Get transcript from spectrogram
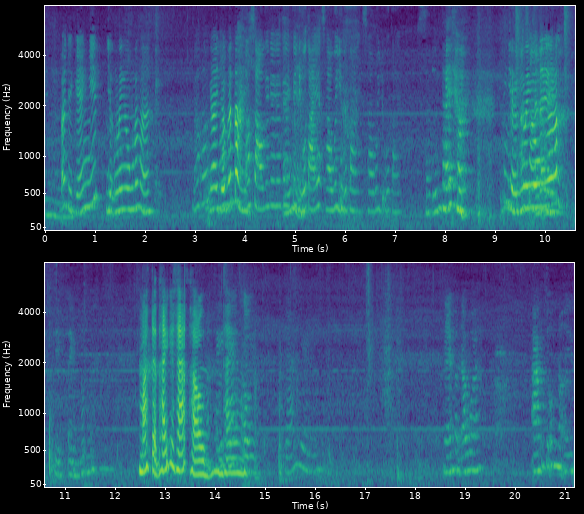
Là- đó chị kìa nhíp dựng lên luôn đó mà. Đó, đó, ngay đó, chỗ cái tay. Đó sau cái cái cái cái, cái giữa tay á sau cái giữa tay sau cái giữa tay. Sao đứng thấy thôi. Dựng lên luôn đó. Mắt thì thấy cái khác thôi mình thấy khác thôi. Chán ghê. Nhà em ở đâu á? À cái chỗ ông nội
